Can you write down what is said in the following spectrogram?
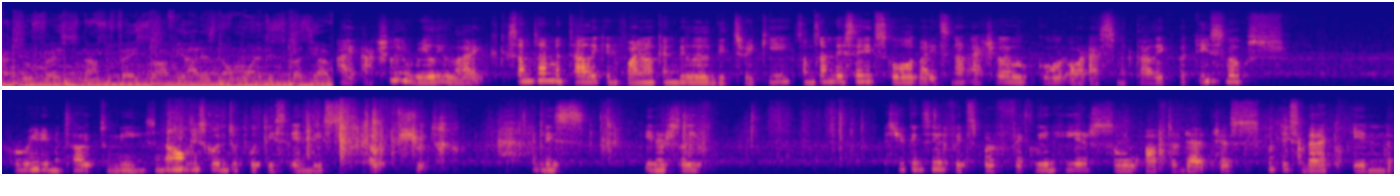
got two faces, now it's a face off, yeah, there's no more to discuss, yeah. I actually really like. Sometimes metallic in vinyl can be a little bit tricky. Sometimes they say it's gold, but it's not actually look gold or as metallic. But this looks pretty metallic to me. So now I'm just going to put this in this, oh shoot, in this inner sleeve. As you can see it fits perfectly in here. So after that just put this back in the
